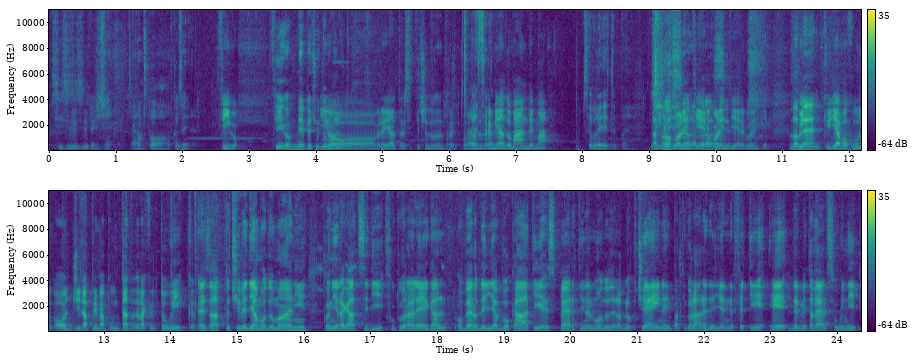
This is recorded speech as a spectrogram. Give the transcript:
Sì, sì, sì, sì. capisci? È un po' così. Figo. Figo, mi è piaciuto Io molto. avrei altre 783.000 Vabbè, domande, ma Se volete poi. La prossima, la volentieri, prossima. volentieri, volentieri. Va Quindi, bene. Chiudiamo con oggi la prima puntata della Crypto Week. Esatto, ci vediamo domani con i ragazzi di Futura Legal, ovvero degli avvocati esperti nel mondo della blockchain e in particolare degli NFT e del metaverso, quindi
